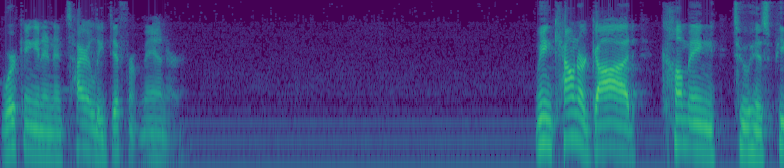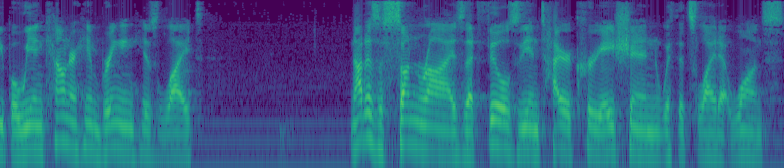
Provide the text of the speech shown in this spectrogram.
working in an entirely different manner. We encounter God coming to his people. We encounter him bringing his light, not as a sunrise that fills the entire creation with its light at once,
